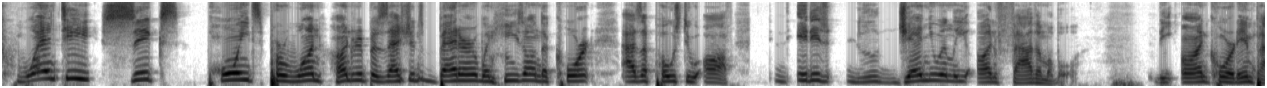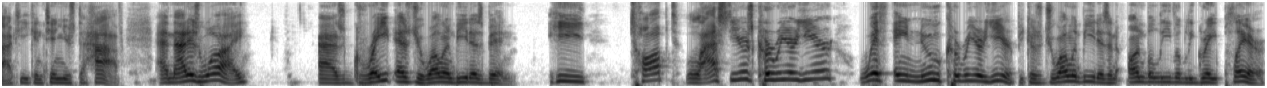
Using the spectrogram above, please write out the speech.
26 points per 100 possessions better when he's on the court as opposed to off. It is genuinely unfathomable the on court impact he continues to have. And that is why, as great as Joel Embiid has been, he topped last year's career year with a new career year because Joel Embiid is an unbelievably great player.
